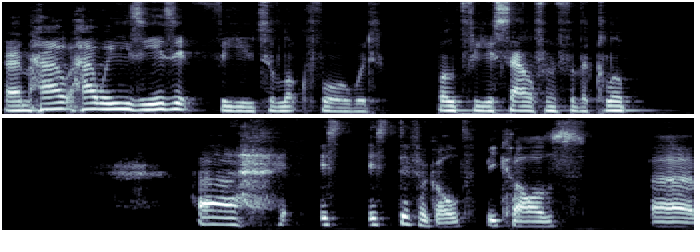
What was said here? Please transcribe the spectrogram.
Um, how how easy is it for you to look forward, both for yourself and for the club? Uh, it's it's difficult because uh,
